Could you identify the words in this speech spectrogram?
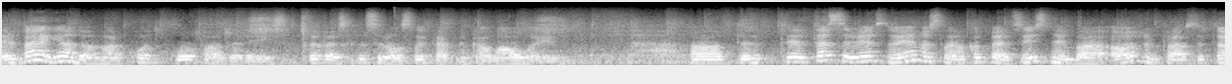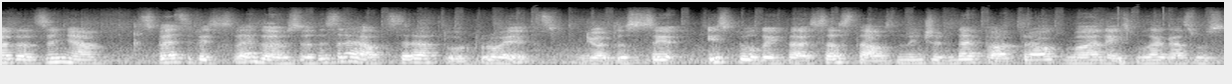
ir baigi jādomā, ko tu kopā darīsi. Tāpēc, tas ir vēl sliktāk nekā laulība. Tas ir viens no iemesliem, kāpēc īstenībā Olimpiāts ir tādā ziņā specifisks veidojums, jo tas reāli tas ir Artur projekts. Jo tas izpildītājs sastāvs, nu, viņš ir nepārtraukti mainīgs. Man liekas, mums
